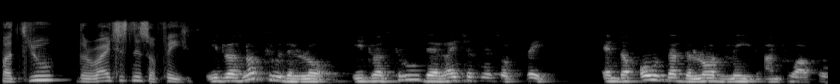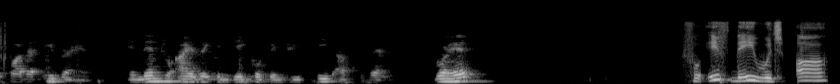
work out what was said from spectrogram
but through the righteousness of faith. It was not through the law, it was through the righteousness of faith and the oath that the Lord made unto our forefather Abraham, and then to Isaac and Jacob and to his seed after them. Go ahead. For if they which are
